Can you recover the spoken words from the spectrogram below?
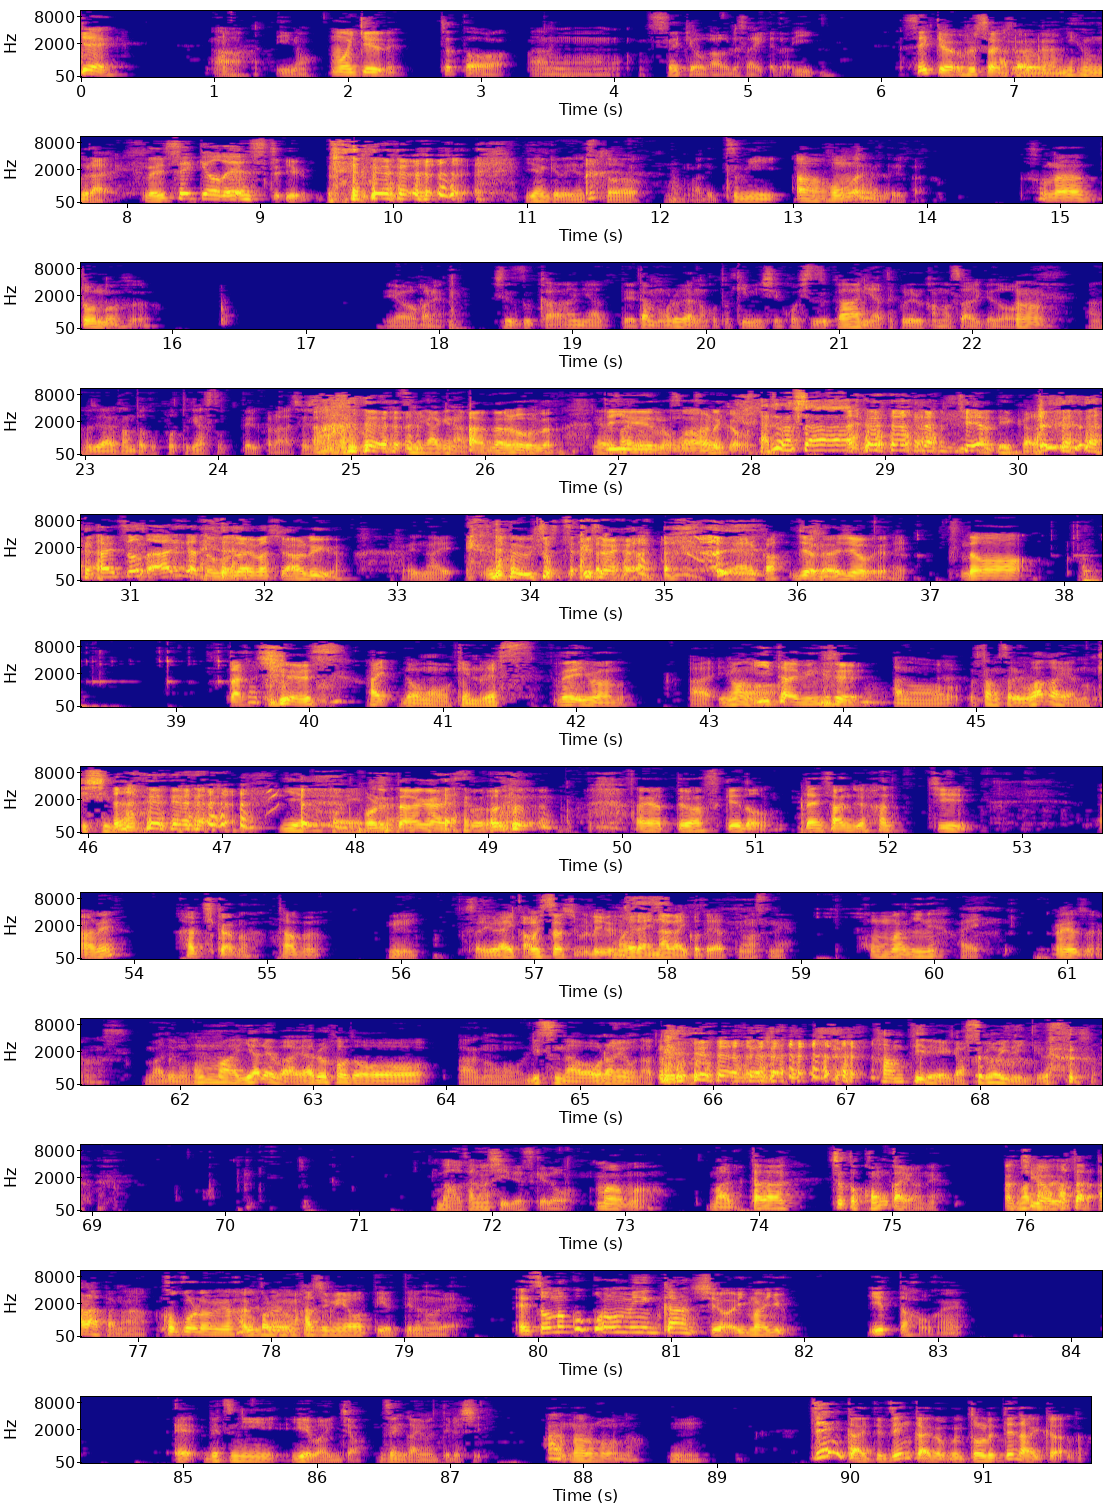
けあ、いいの。もういけるで。ちょっと、あのー、説教がうるさいけど、いい？説教はうるさいあとからな。2分ぐらい。ね説教ですって言う。いやんけど、いやちょっと、うんあれ、積み、あ、ほんまに重ねてるから。そんな、どんどんさ。いや、わからん。静かにやって、多分俺らのこと気にして、こう、静かにやってくれる可能性あるけど、うん。あの藤原さんとこポッドキャスト撮ってるから、写真積み上げなあ、なるほど。っっていうのもあるかもしありがとうございましたなんでややってるから。はい、そんなありがとうございました、あるよ。えない。嘘つくなよ。やるかじゃあ大丈夫はいよ。どうも。たかしです。はい、どうも、ケンです。ね、今の。あ、今のは、いいタイミングで。あの、多分それ我が家の騎士の家の声。ポルターガイスト。やってますけど。第38、あれ ?8 かな？多分。うん。それぐらいか。お久しぶりです。もうえらい長いことやってますね。ほんまにね。はい。ありがとうございます。まあでもほんまやればやるほど、あの、リスナーはおらんようにな。反比例がすごいねんけど。まあ悲しいですけど。まあままあただ、ちょっと今回はね、あ。あ、ま違うよ。た新新たな試みを始試みをめよう。始めようって言ってるので。え、その試みに関しては今言う。言った方がいい？え、別に言えばいいんじゃん。前回も言ってるし。あ、なるほどな。うん。前回って前回の分取れてないからな。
